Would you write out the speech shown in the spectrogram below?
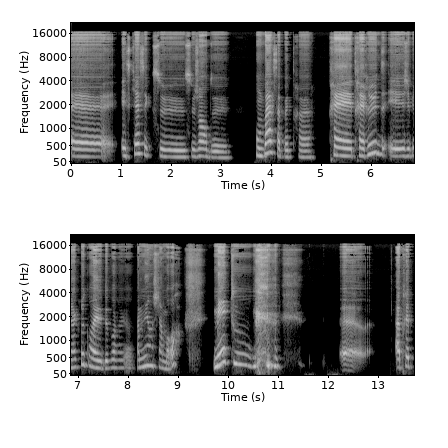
Euh, et ce qu'il y a, c'est que ce, genre de combat, ça peut être euh, très, très rude. Et j'ai bien cru qu'on allait devoir ramener un chien mort. Mais tout... après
